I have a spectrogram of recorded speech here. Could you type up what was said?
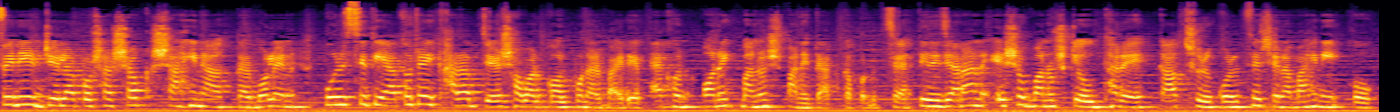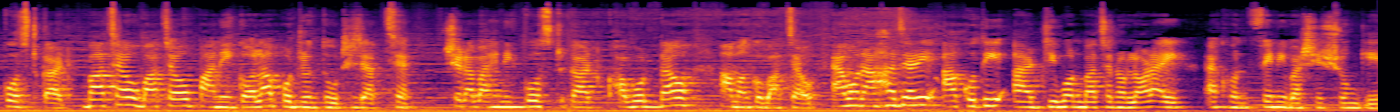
ফেনীর জেলা প্রশাসক শাহিনা আক্তার বলেন, পরিস্থিতি এতটাই খারাপ যে সবার কল্পনার বাইরে এখন অনেক মানুষ পানিতে আটকা পড়েছে। তিনি জানান, এসব মানুষকে উদ্ধারে কাজ শুরু করেছে সেনাবাহিনী ও কোস্টগার্ড বাঁচাও বাঁচাও, পানি গলা পর্যন্ত উঠে যাচ্ছে। সেনাবাহিনী কোস্ট গার্ড, খবর দাও আমাকে বাঁচাও। এমন আহাজারি, আকতি আর জীবন বাঁচানো লড়াই এখন ফেনীবাসীর সঙ্গী।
